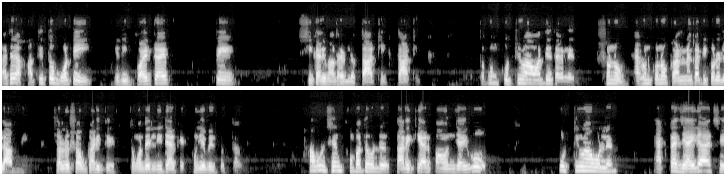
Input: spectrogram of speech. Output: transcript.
তাছাড়া হাতি তো বটেই, যদি ভয়টায় পেয়ে শিকারি মাথায় উঠল, তা ঠিক তা ঠিক। তখন কুর্তিমা আমাদের তাহলে শোনো, এখন কোনো কান্নাকাটি করে লাভ নেই। চলো সব গাড়িতে, তোমাদের লিডারকে খুঁজে বের করতে হবে। হাবুল সেন খোঁপাতে বলল, তারে কি আর পাওন যাইবো কুর্তিমা বললেন, একটা জায়গা আছে,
